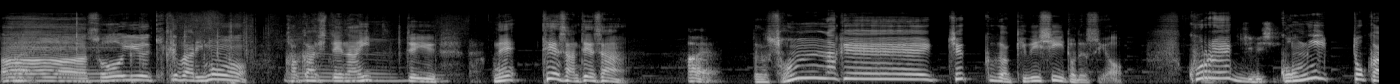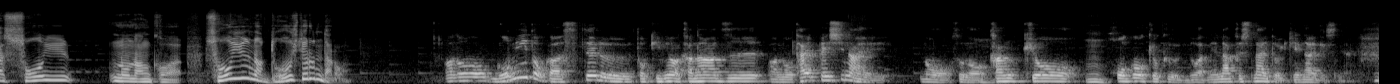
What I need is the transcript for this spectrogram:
ああそういう気配りも欠かしてないっていう。ねテイさんテイさん。はい。そんだけチェックが厳しいとですよ。これゴミとかそういうのなんかはそういうのはどうしてるんだろう？あのゴミとか捨てる時には必ずあの台北市内のその環境保護局では連絡しないといけないですね。う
